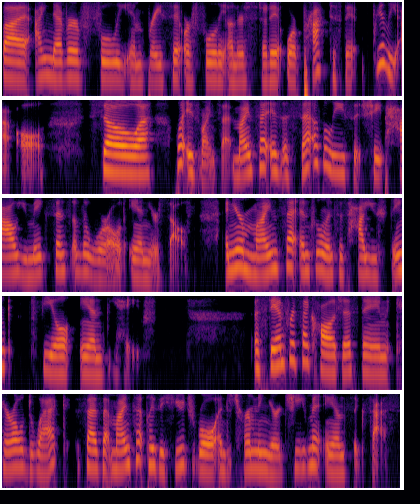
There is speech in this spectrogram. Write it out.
but I never fully embraced it or fully understood it or practiced it really at all. So, uh, what is mindset? Mindset is a set of beliefs that shape how you make sense of the world and yourself. And your mindset influences how you think, feel, and behave. A Stanford psychologist named Carol Dweck says that mindset plays a huge role in determining your achievement and success.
